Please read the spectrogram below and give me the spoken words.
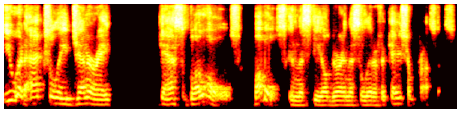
you would actually generate gas blowholes, bubbles in the steel during the solidification process.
